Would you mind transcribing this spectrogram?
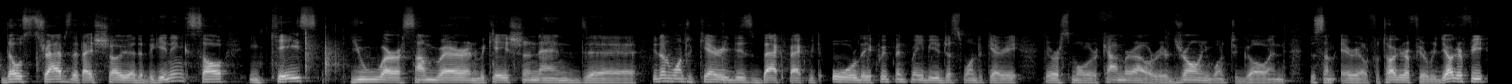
those straps that I showed you at the beginning. So in case you are somewhere on vacation and uh, you don't want to carry this backpack with all the equipment, maybe you just want to carry your smaller camera or your drone, you want to go and do some aerial photography or videography,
